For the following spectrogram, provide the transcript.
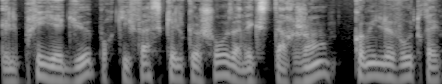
elle priait Dieu pour qu'il fasse quelque chose avec cet argent comme il le voudrait.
